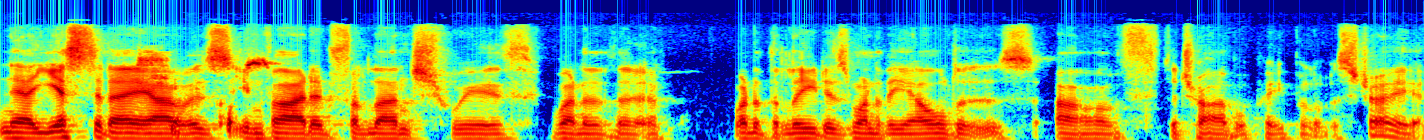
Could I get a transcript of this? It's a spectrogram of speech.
Now, yesterday I was invited for lunch with one of the one of the leaders, one of the elders of the tribal people of Australia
